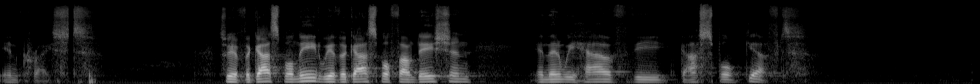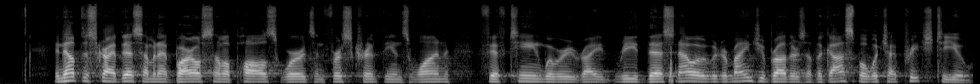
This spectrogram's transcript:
in Christ. So we have the gospel need, we have the gospel foundation, and then we have the gospel gift. And to help describe this, I'm going to borrow some of Paul's words in 1 Corinthians 1 15, where we write, read this. Now I would remind you, brothers, of the gospel which I preached to you,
